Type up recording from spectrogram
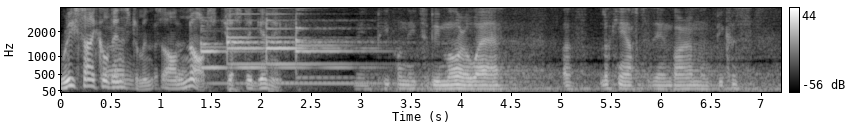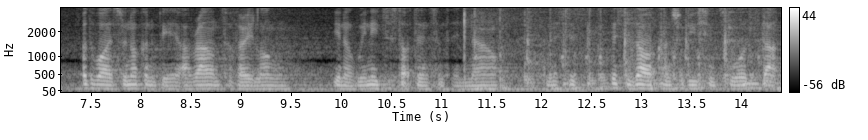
Recycled um, instruments are not just a gimmick. I mean, people need to be more aware of looking after the environment because otherwise we're not going to be around for very long you know, we need to start doing something now. And this is this is our contribution towards that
